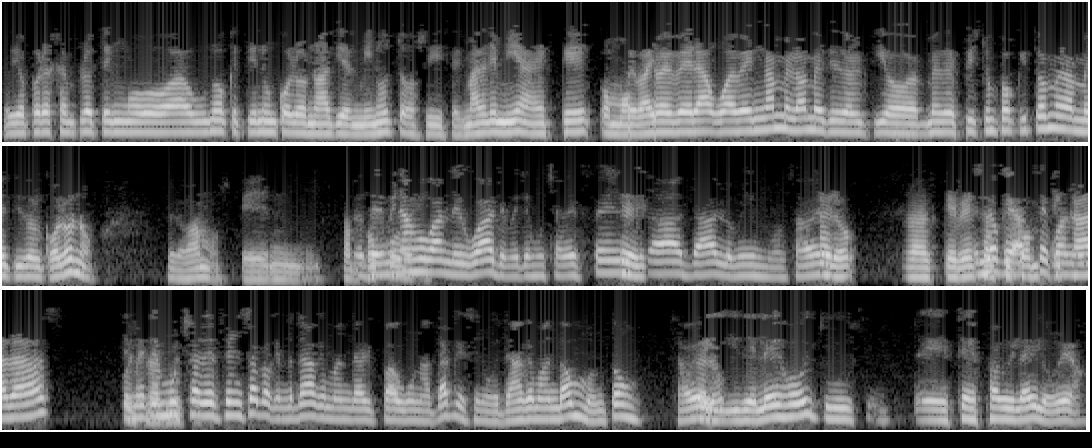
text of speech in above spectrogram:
Yo, por ejemplo, tengo a uno que tiene un colono a 10 minutos y dices, madre mía, es que como me vaya a beber agua, venga, me lo ha metido el tío. Me despiste un poquito, me lo ha metido el colono. Pero vamos, que mm, Pero tampoco... terminas jugando igual, te metes mucha defensa, tal, lo mismo, ¿sabes? Claro, las que ves así que complicadas... Te pues metes las mucha defensa para que no tenga que mandar el pago un ataque, sino que tenga que mandar un montón, ¿sabes? Claro. Y de lejos y tú eh, estés espabilado y lo veas.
